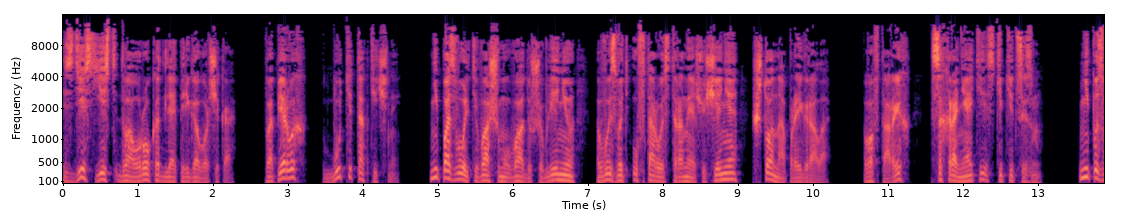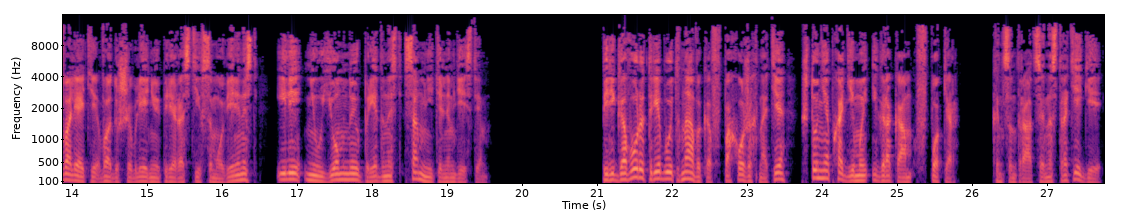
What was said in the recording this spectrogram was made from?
Здесь есть два урока для переговорщика. Во-первых, будьте тактичны. Не позвольте вашему воодушевлению вызвать у второй стороны ощущение, что она проиграла. Во-вторых, сохраняйте скептицизм. Не позволяйте воодушевлению перерасти в самоуверенность или неуемную преданность сомнительным действиям. Переговоры требуют навыков, похожих на те, что необходимы игрокам в покер. Концентрация на стратегии,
